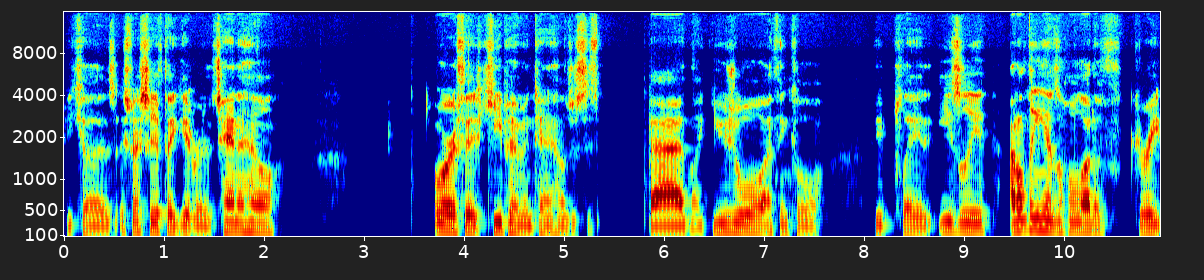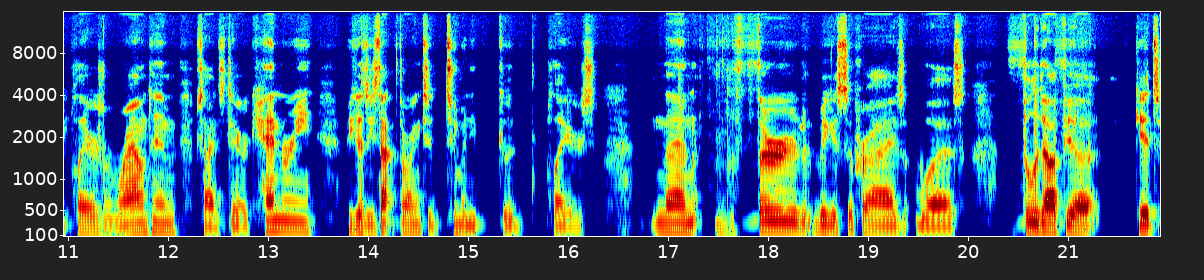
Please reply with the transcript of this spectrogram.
because especially if they get rid of Tannehill, or if they keep him and Tannehill just as bad like usual, I think he'll be played easily. I don't think he has a whole lot of great players around him besides Derrick Henry because he's not throwing to too many good players. And then the third biggest surprise was Philadelphia gets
